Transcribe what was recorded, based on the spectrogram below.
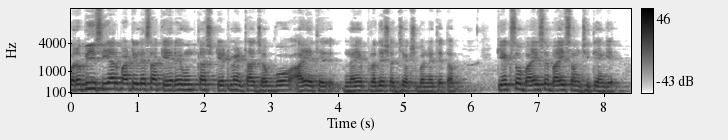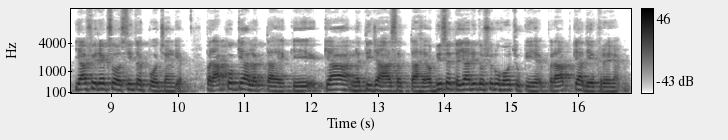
पर अभी सी आर पाटिल ऐसा कह रहे उनका स्टेटमेंट था जब वो आए थे नए प्रदेश अध्यक्ष बने थे तब। कि 122 से 22 हम जीतेंगे, या फिर 180 तक पहुँचेंगे। पर आपको क्या लगता है कि क्या नतीजा आ सकता है? अभी से तैयारी तो शुरू हो चुकी है, पर आप क्या देख रहे हैं?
